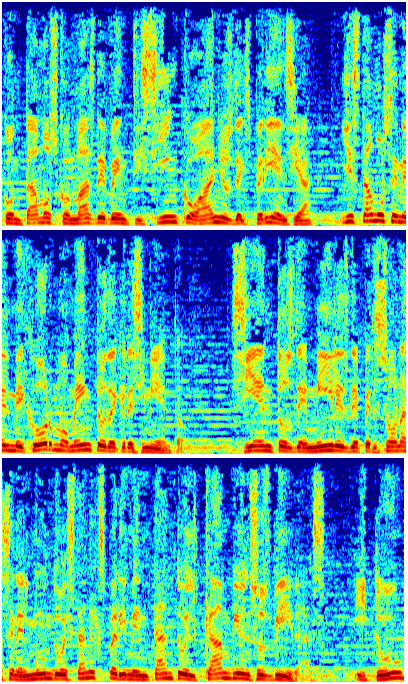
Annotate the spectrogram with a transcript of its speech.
Contamos con más de 25 años de experiencia y estamos en el mejor momento de crecimiento. Cientos de miles de personas en el mundo están experimentando el cambio en sus vidas. ¿Y tú?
